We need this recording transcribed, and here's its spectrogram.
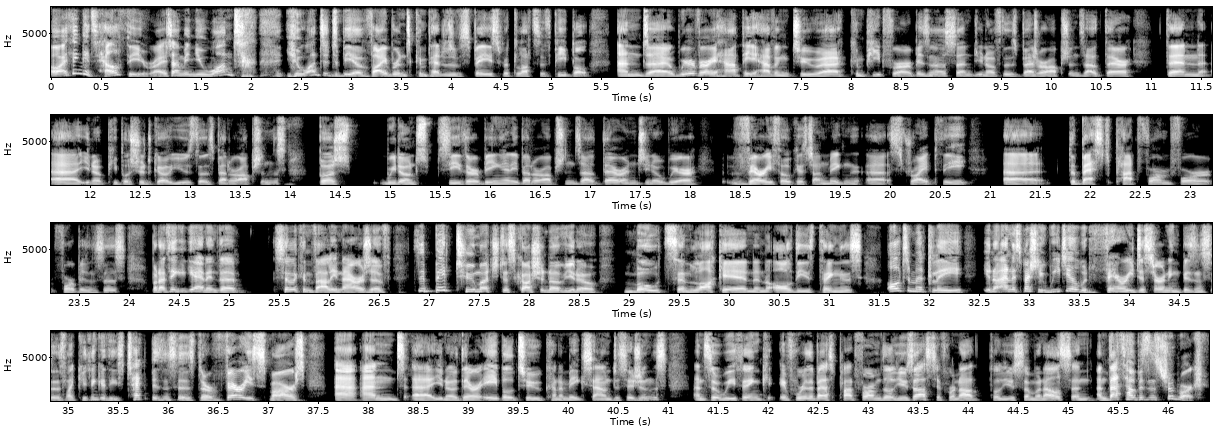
Oh, I think it's healthy, right? I mean, you want you want it to be a vibrant, competitive space with lots of people, and uh, we're very happy having to uh, compete for our business. And you know, if there's better options out there, then uh, you know people should go use those better options. But we don't see there being any better options out there, and you know, we're very focused on making uh, Stripe the uh, the best platform for for businesses. But I think again in the Silicon Valley narrative, there's a bit too much discussion of, you know, moats and lock in and all these things. Ultimately, you know, and especially we deal with very discerning businesses. Like you think of these tech businesses, they're very smart uh, and, uh, you know, they're able to kind of make sound decisions. And so we think if we're the best platform, they'll use us. If we're not, they'll use someone else. And, and that's how business should work.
